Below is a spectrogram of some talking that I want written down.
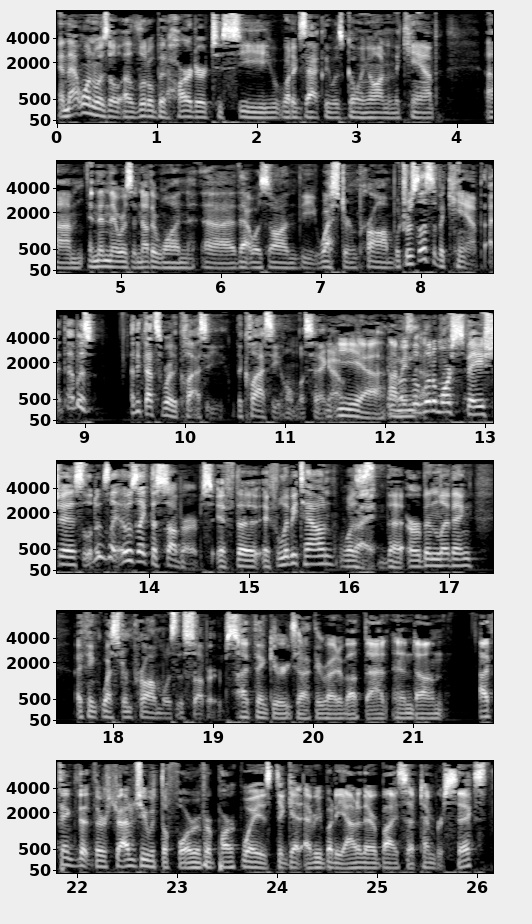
and that one was a, a little bit harder to see what exactly was going on in the camp. Um, and then there was another one uh, that was on the Western Prom, which was less of a camp. I, that was I think that's where the classy the classy homeless hang out. Yeah, it I was mean a little more spacious. It was like it was like the suburbs. If the if Libbytown was Right. the urban living, I think Western Prom was the suburbs. I think you're exactly right about that. And um, I think that their strategy with the Fore River Parkway is to get everybody out of there by September 6th,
